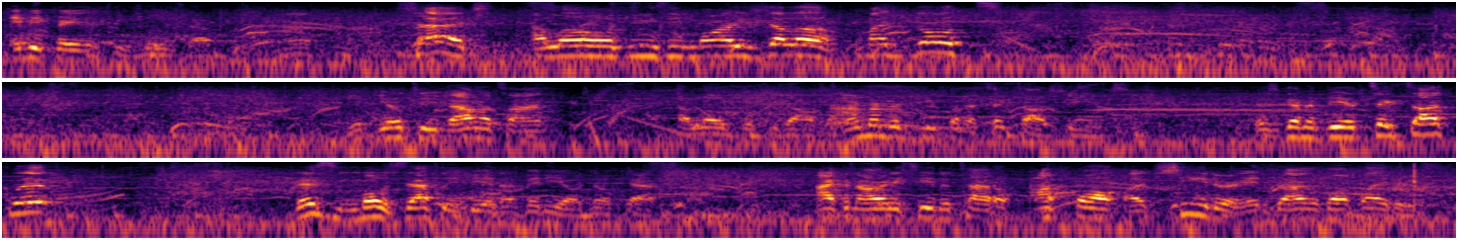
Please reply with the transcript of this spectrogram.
It'd be crazy if we lose, though. Sex! Hello, Easy Margella, my goat! You're guilty, Valentine. Hello, guilty Valentine. I remember you from the TikTok streams. There's gonna be a TikTok clip. This is most definitely be in a video, no cap. I can already see the title. I fought a cheater in Dragon Ball FighterZ.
